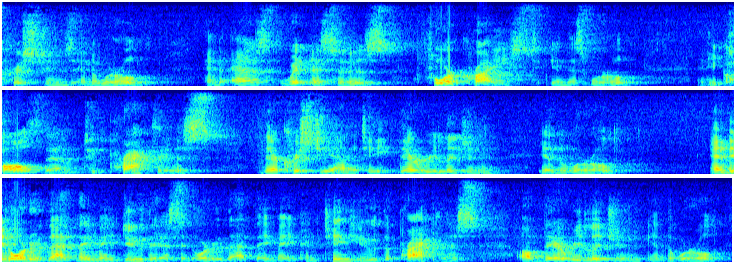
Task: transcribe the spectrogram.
Christians in the world and as witnesses for Christ in this world. And he calls them to practice their Christianity, their religion in the world. And in order that they may do this, in order that they may continue the practice of their religion in the world,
